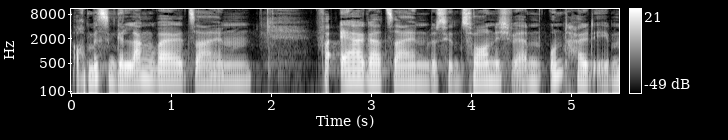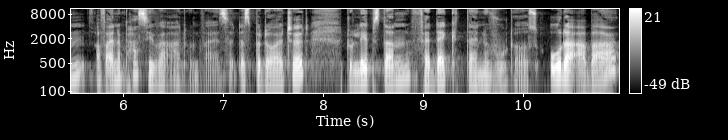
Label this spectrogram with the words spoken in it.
auch ein bisschen gelangweilt sein, verärgert sein, ein bisschen zornig werden und halt eben auf eine passive Art und Weise. Das bedeutet, du lebst dann verdeckt deine Wut aus oder aber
